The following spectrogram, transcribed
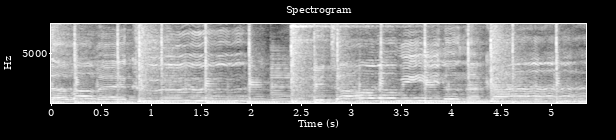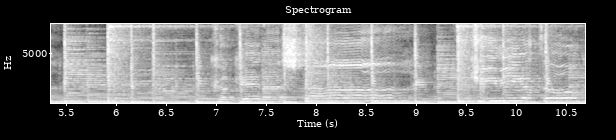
く。人の身の中。駆け出した。君が解く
